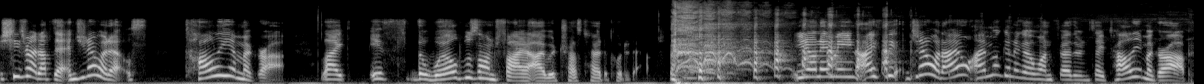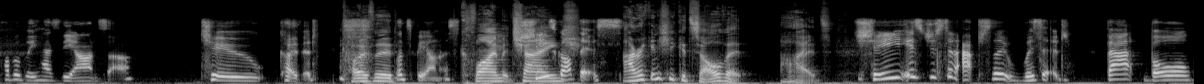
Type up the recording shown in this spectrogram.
she's right up there. And you know what else? Talia McGrath. Like, if the world was on fire, I would trust her to put it out. you know what I mean? I feel. Do you know what? I I'm going to go one further and say Talia McGrath probably has the answer to COVID. COVID, Let's be honest. climate change. She's got this. I reckon she could solve it. Hides. She is just an absolute wizard. Bat, ball,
